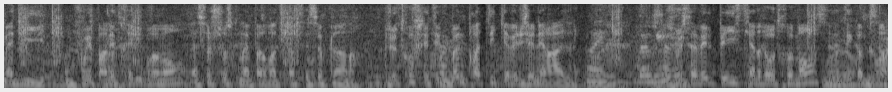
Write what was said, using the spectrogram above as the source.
m'a dit on pouvait parler très librement, la seule chose qu'on n'a pas le droit de faire c'est se plaindre. Je trouve que c'était une bonne pratique qu'avait le général. Oui. Bah oui. Je savais le pays se tiendrait autrement, c'était comme ça.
